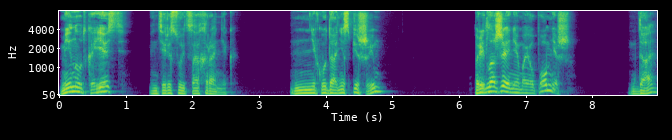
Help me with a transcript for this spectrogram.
«Минутка есть?» – интересуется охранник. «Никуда не спешим». «Предложение мое помнишь?» «Да,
